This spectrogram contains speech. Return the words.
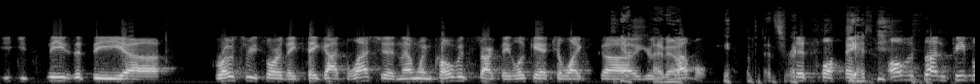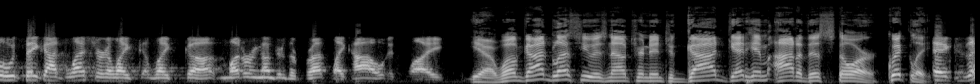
you- you'd sneeze at the uh, grocery store. They'd say, "God bless you," and then when COVID starts, they look at you like uh, Yes, you're the devil. Yeah, that's right. It's like Yeah. all of a sudden, people who say "God bless you" are like like uh, muttering under their breath, like how it's like Yeah, well, God bless you is now turned into God get him out of this store quickly. Exactly.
